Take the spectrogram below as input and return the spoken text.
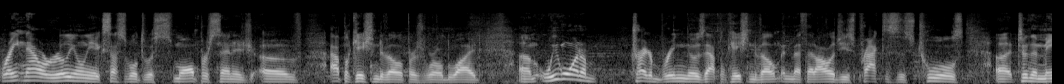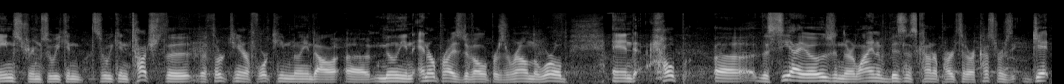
right now are really only accessible to a small percentage of application developers worldwide. Um, we want to try to bring those application development methodologies, practices, tools uh, to the mainstream so we can so we can touch the, the 13 or 14 million dollar uh, million enterprise developers around the world and help uh, the CIOs and their line of business counterparts at our customers get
